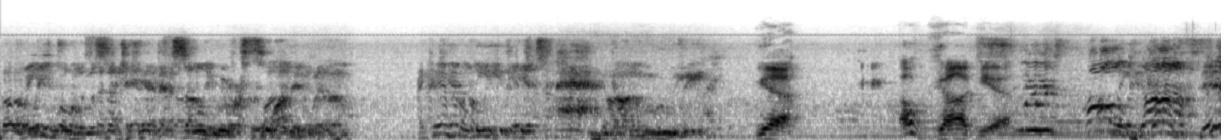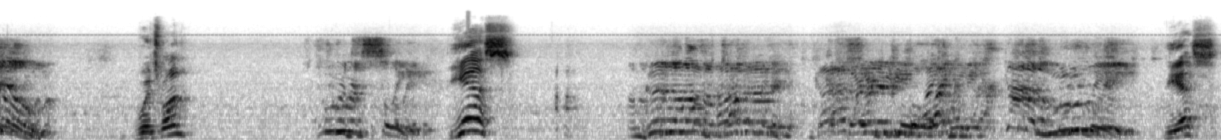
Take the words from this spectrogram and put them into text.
But Wayne's World was such a hit that suddenly we were flooded with them. I can't believe It's Pat got a movie. Yeah. Oh God, yeah. We got a film! Which one? Stuart Slate. Yes. I'm good enough, I'm tough enough, got certain people like me. Got a movie! Yes.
